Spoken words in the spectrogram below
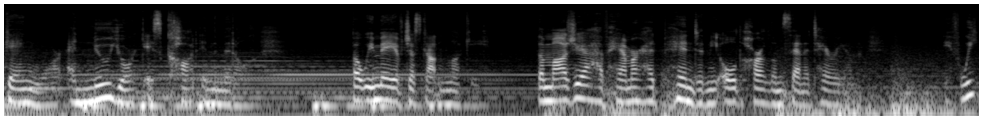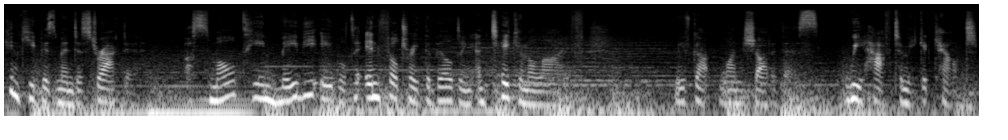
gang war, and New York is caught in the middle. But we may have just gotten lucky. The Maggia have Hammerhead pinned in the old Harlem sanitarium. If we can keep his men distracted, a small team may be able to infiltrate the building and take him alive. We've got one shot at this. We have to make it count.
